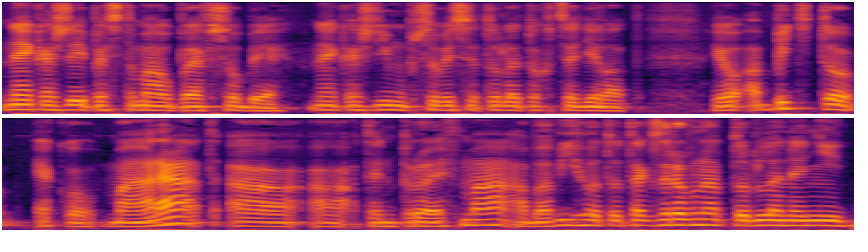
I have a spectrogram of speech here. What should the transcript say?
ne každý pes to má úplně v sobě, ne každému psovi se tohle to chce dělat. Jo, a byť to jako má rád a, a ten projev má a baví ho to, tak zrovna tohle není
